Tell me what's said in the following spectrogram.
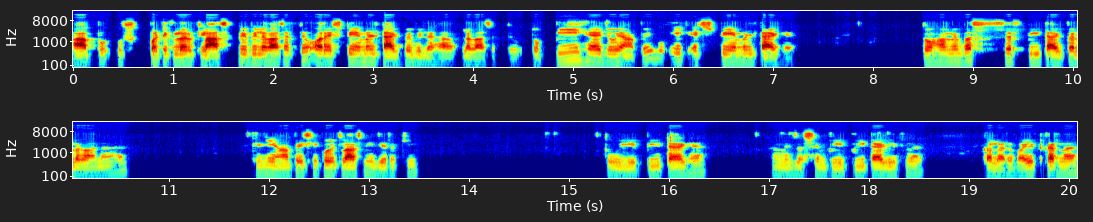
आप उस पर्टिकुलर क्लास पे भी लगा सकते हो और H T M L tag पे भी लगा लगा सकते हो। तो पी है जो यहाँ पे, वो एक H T M L tag है। तो हमें बस सिर्फ़ पी टैग पे लगाना है, क्योंकि यहाँ पे इसकी कोई क्लास नहीं दे रखी। तो ये पी टैग है। हमें जस्ट सिंपली पी टैग लिखना है। कलर वाइट करना है।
